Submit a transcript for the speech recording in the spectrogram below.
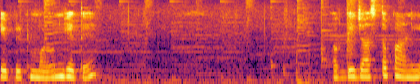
हे पीठ मळून घेते. अगदी जास्त पाणी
